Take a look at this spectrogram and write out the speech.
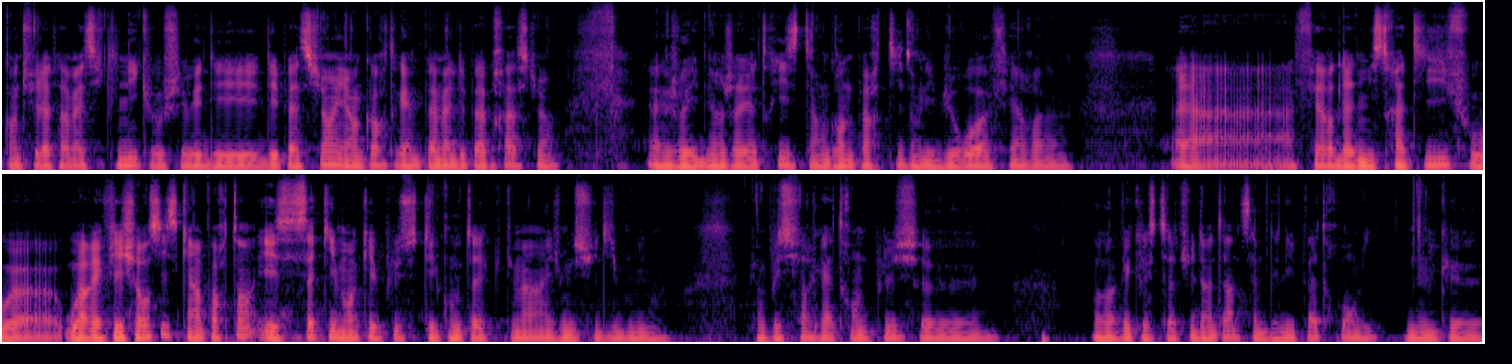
quand tu fais la pharmacie clinique au chevet des, des patients, et encore, tu as quand même pas mal de paperasse, tu vois. Euh, je voyais bien en gériatrie, c'était en grande partie dans les bureaux à faire, à, à faire de l'administratif ou, euh, ou à réfléchir aussi, ce qui est important. Et c'est ça qui manquait le plus, c'était le contact humain. Et je me suis dit, bon, puis en plus, faire 4 ans de plus euh, oh, avec le statut d'interne, ça me donnait pas trop envie. Donc, euh,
